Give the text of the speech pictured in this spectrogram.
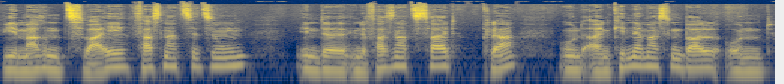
Wir machen zwei Fastnachtssitzungen in der, in der Fastnachtszeit, klar, und einen Kindermaskenball und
